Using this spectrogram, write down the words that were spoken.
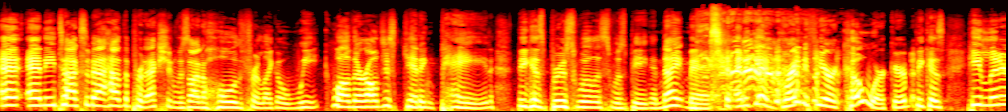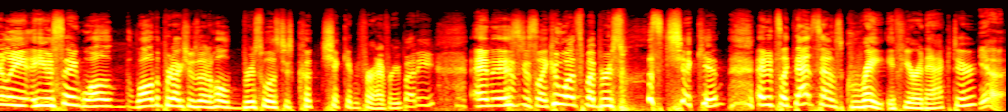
And, and he talks about how the production was on hold for like a week while they're all just getting paid because Bruce Willis was being a nightmare. and again, great if you're a coworker because he literally he was saying while while the production was on hold, Bruce Willis just cooked chicken for everybody, and it's just like who wants my Bruce Willis chicken? And it's like that sounds great if you're an actor. Yeah.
